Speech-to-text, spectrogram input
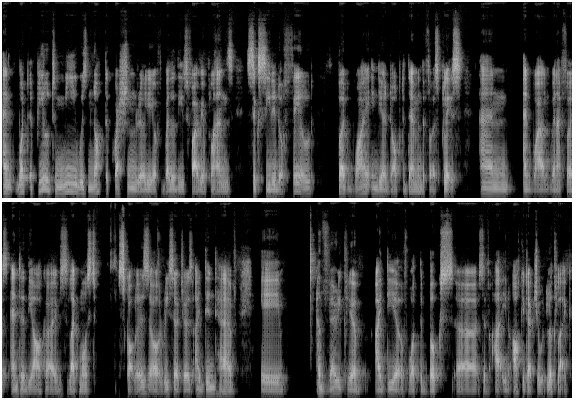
and what appealed to me was not the question, really, of whether these five year plans succeeded or failed, but why India adopted them in the first place. And, and while when I first entered the archives, like most scholars or researchers, I didn't have a a very clear idea of what the book's uh, sort of uh, you know architecture would look like.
